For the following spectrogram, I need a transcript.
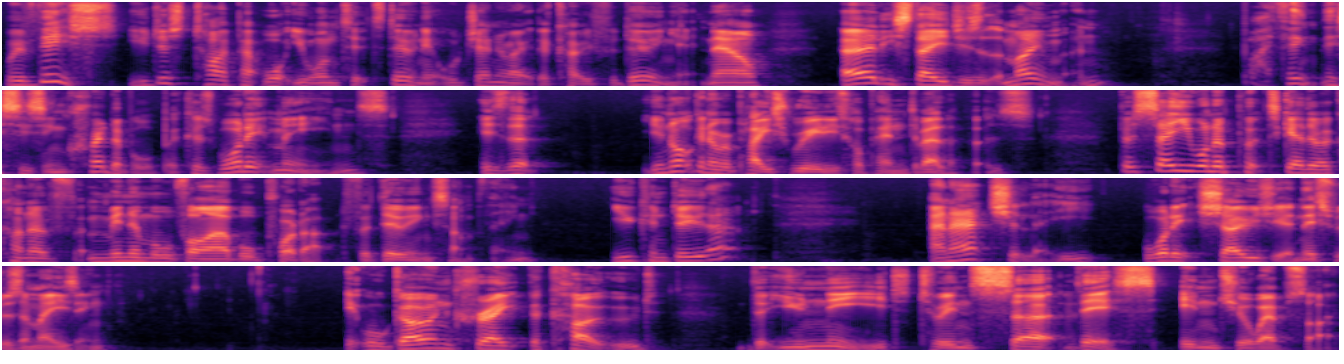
With this, you just type out what you want it to do and it will generate the code for doing it. Now, early stages at the moment, but I think this is incredible because what it means is that you're not going to replace really top end developers, but say you want to put together a kind of minimal viable product for doing something, you can do that. And actually, what it shows you, and this was amazing, it will go and create the code that you need to insert this into your website.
